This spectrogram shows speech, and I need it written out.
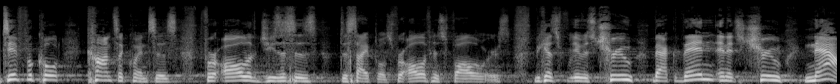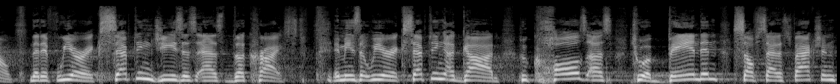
difficult consequences for all of Jesus' disciples, for all of his followers. Because it was true back then and it's true now that if we are accepting Jesus as the Christ, it means that we are accepting a God who calls us to abandon self satisfaction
